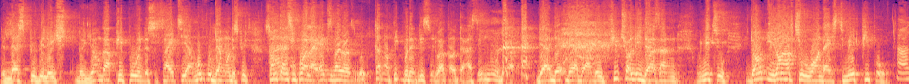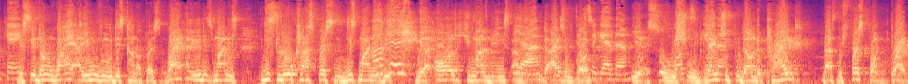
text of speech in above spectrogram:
the less privileged, the younger people in the society. I move with them on the street. Sometimes people are like Xviruz. What kind of people that this would work out there? I say no, they are, they are, they are, they are the future leaders, and we need to. You don't you don't have to underestimate people. Okay. They say, don't. Why are you moving with this kind of person? Why are you this man is this low class person? This man is Okay. this. We are all human beings and Yeah, the eyes of God. together. Yes. So we Work should learn to put down the pride. That's the first point. Pride.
